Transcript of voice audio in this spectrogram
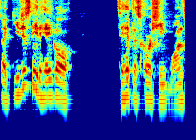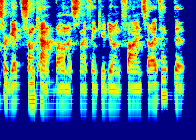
like you just need Hagel to hit the score sheet once or get some kind of bonus, and I think you're doing fine. So I think that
